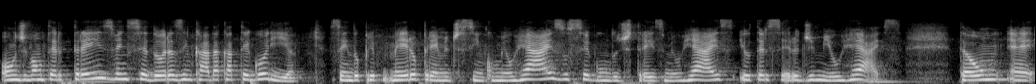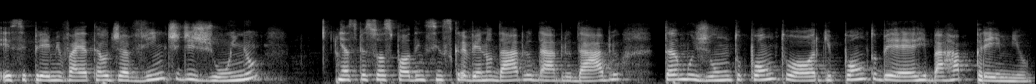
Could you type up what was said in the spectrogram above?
onde vão ter três vencedoras em cada categoria, sendo o primeiro prêmio de 5 mil reais, o segundo de 3 mil reais e o terceiro de mil reais. Então, eh, esse prêmio vai até o dia 20 de junho e as pessoas podem se inscrever no www.tamojunto.org.br barra prêmio.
